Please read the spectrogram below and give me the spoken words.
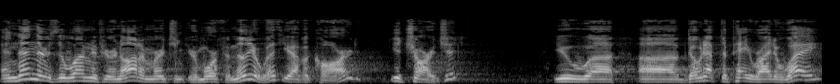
And then there's the one, if you're not a merchant you're more familiar with, you have a card, you charge it, you uh, uh, don't have to pay right away,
